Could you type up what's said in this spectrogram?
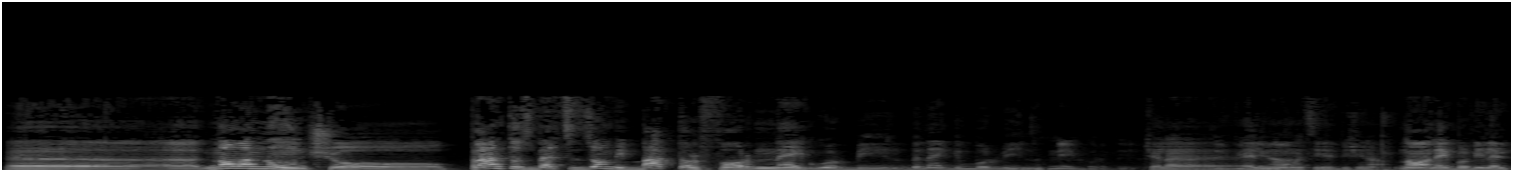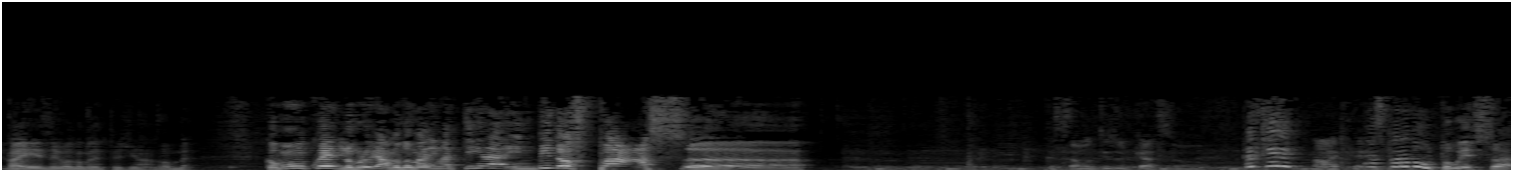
Eh, nuovo annuncio. Plantus vs. Zombie Battle for Neighborville Neighborville Neighborville. cioè la- Il è il nome sì, il vicinato. No Neighborville è il paese quello del vicinato vabbè. Comunque lo proviamo domani mattina in Vitos Pass! Sta molti sul cazzo. Perché? No, è che. è sparatutto questo eh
